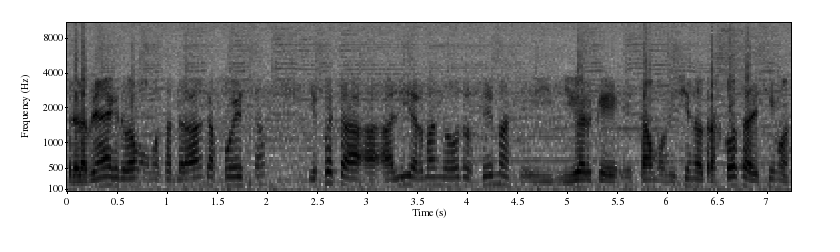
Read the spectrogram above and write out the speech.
Pero la primera vez que tocamos como Salta a la Banca fue esa. Y después a, al ir armando otros temas y, y ver que estábamos diciendo otras cosas, decimos,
